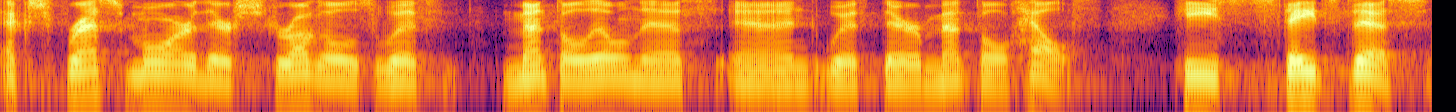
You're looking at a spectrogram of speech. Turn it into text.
express more their struggles with mental illness and with their mental health. He states this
